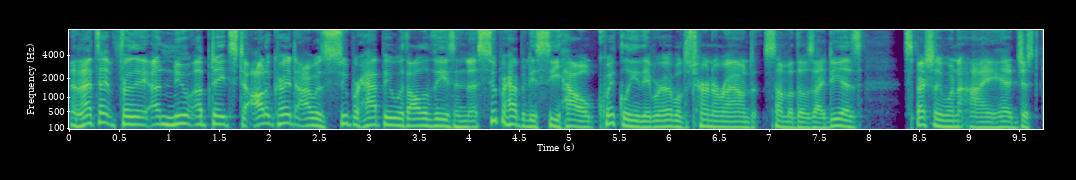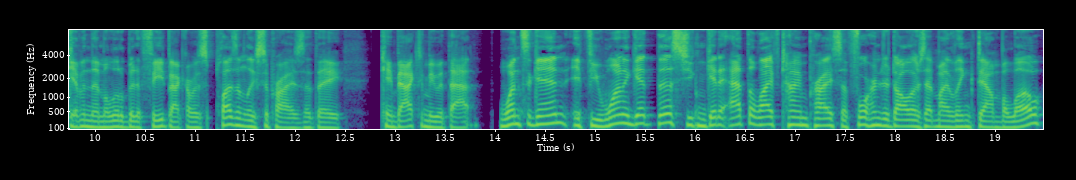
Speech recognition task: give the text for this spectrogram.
And that's it for the uh, new updates to AutoCrit. I was super happy with all of these and uh, super happy to see how quickly they were able to turn around some of those ideas, especially when I had just given them a little bit of feedback. I was pleasantly surprised that they came back to me with that. Once again, if you want to get this, you can get it at the lifetime price of $400 at my link down below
